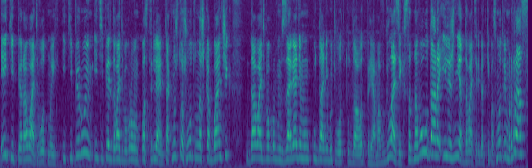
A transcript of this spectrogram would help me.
экипировать. Вот мы их экипируем, и теперь давайте попробуем постреляем. Так, ну что ж, вот у наш кабанчик, давайте попробуем зарядим ему куда-нибудь вот туда, вот прямо в глазик. С одного удара или же нет? Давайте, ребятки, посмотрим. Раз,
